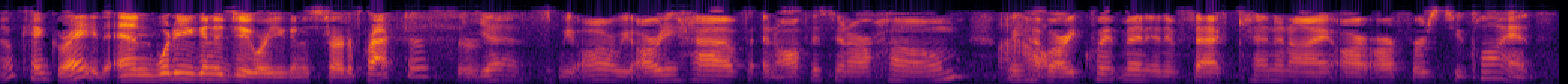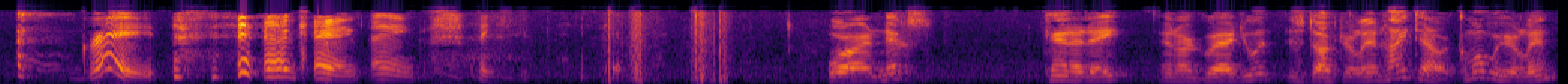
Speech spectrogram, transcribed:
Okay, great. And what are you going to do? Are you going to start a practice? Or? Yes, we are. We already have an office in our home. We have our equipment, and in fact, Ken and I are our first two clients. Great. okay, thanks. Thank you. Well, our next candidate and our graduate is Dr. Lynn Hightower. Come over here, Lynn.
